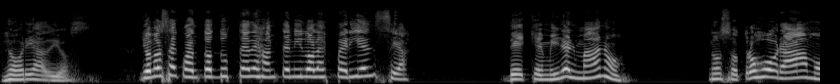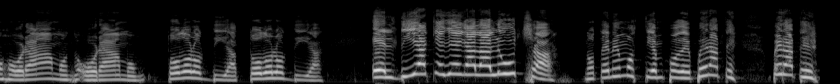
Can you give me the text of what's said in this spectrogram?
Gloria a Dios. Yo no sé cuántos de ustedes han tenido la experiencia de que, mire hermano, nosotros oramos, oramos, oramos todos los días, todos los días. El día que llega la lucha, no tenemos tiempo de, espérate, espérate,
